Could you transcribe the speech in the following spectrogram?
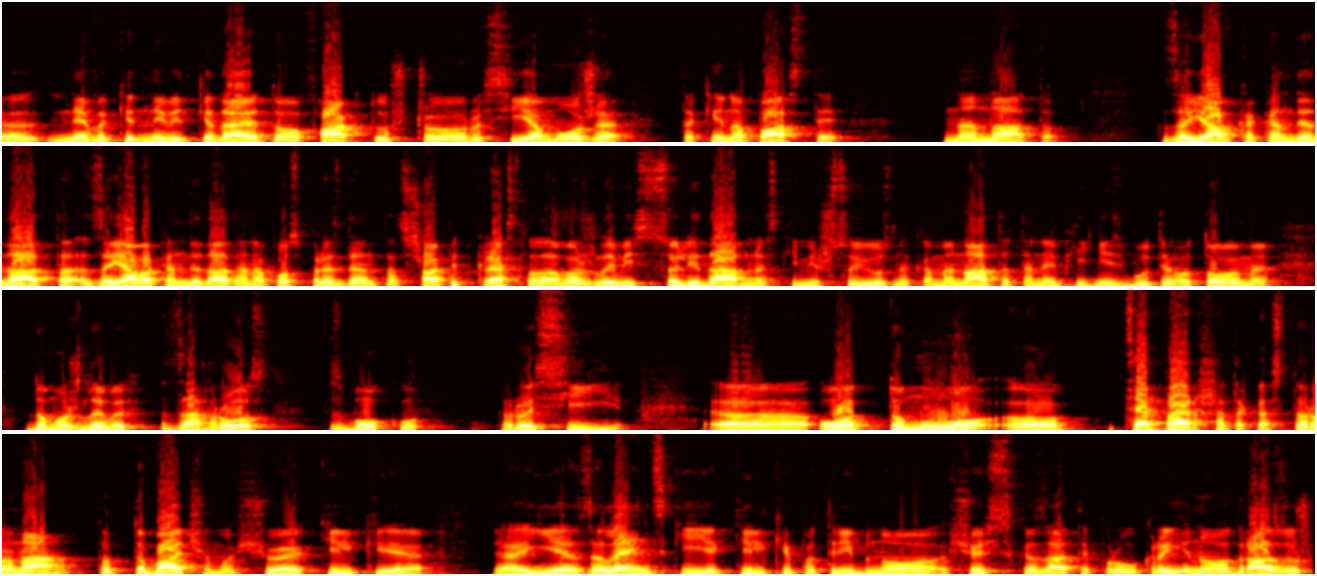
е, не відкидає того факту, що Росія може таки напасти на НАТО. Заявка кандидата, заява кандидата на пост президента США підкреслила важливість солідарності між союзниками НАТО та необхідність бути готовими до можливих загроз з боку Росії. Е, от, тому е, Це перша така сторона. Тобто, бачимо, що як тільки е, є Зеленський, як тільки потрібно щось сказати про Україну, одразу ж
